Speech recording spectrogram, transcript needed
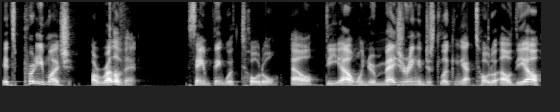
it's pretty much irrelevant. Same thing with total LDL. When you're measuring and just looking at total LDL,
